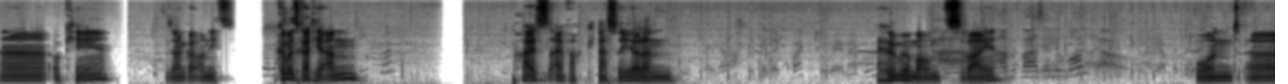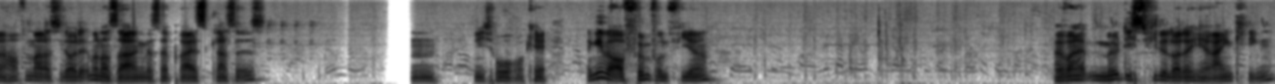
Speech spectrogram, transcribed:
Äh, okay. Die sagen gerade auch nichts. Wir kommen jetzt gerade hier an. Preis ist einfach klasse. Ja, dann erhöhen wir mal um zwei. Und äh, hoffen mal, dass die Leute immer noch sagen, dass der Preis klasse ist. Hm, nicht hoch, okay. Dann gehen wir auf 5 und 4. Wir wollen halt möglichst viele Leute hier reinkriegen.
